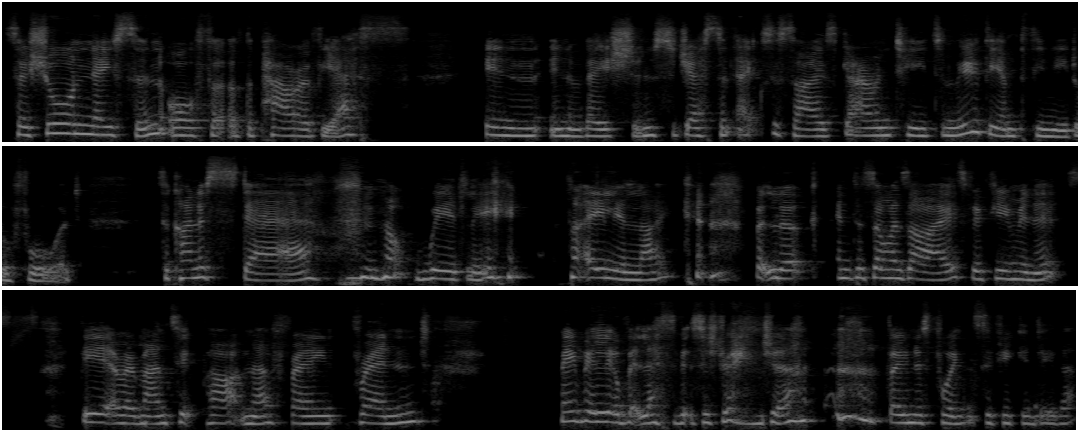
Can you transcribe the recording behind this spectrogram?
So, Sean Nason, author of The Power of Yes, in innovation suggests an exercise guaranteed to move the empathy needle forward. To kind of stare, not weirdly, not alien like, but look into someone's eyes for a few minutes, be it a romantic partner, friend, friend maybe a little bit less if it's a stranger. Bonus points if you can do that.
